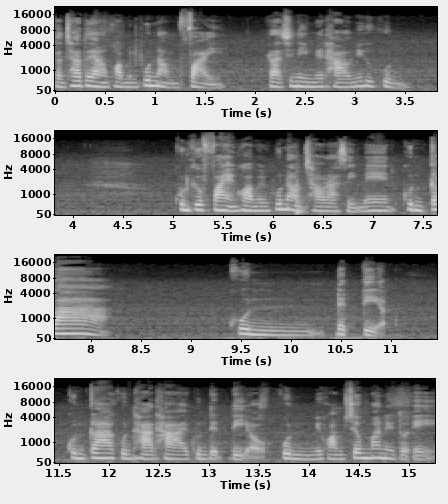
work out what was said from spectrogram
สัญชาตญาณของความเป็นผู้นำไฟราชินีไม้เท้านี่คือคุณ คุณคือไฟแห่งความเป็นผู้นำชาวราศีเมษคุณกล้า คุณเด็ดเดี่ยว คุณกล้าคุณท้าทาย คุณเด็ดเดี่ยว คุณมีความเชื่อมั่นในตัวเอง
